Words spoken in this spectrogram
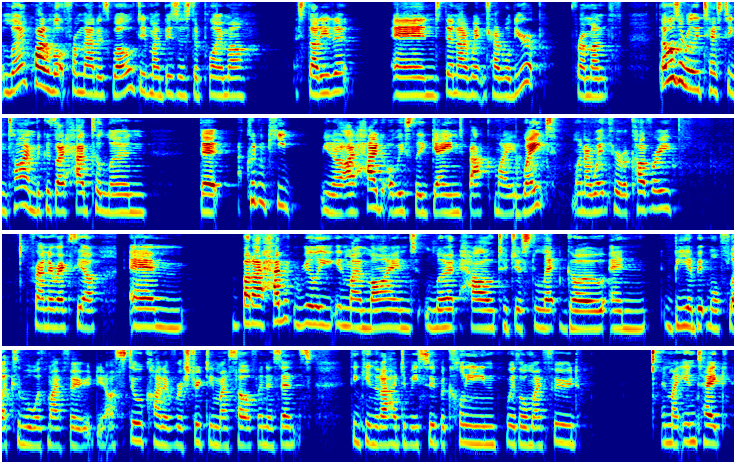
learned quite a lot from that as well. Did my business diploma, studied it, and then I went and traveled Europe for a month that was a really testing time because I had to learn that I couldn't keep, you know, I had obviously gained back my weight when I went through recovery for anorexia. Um, but I hadn't really in my mind learnt how to just let go and be a bit more flexible with my food. You know, I was still kind of restricting myself in a sense, thinking that I had to be super clean with all my food and my intake.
